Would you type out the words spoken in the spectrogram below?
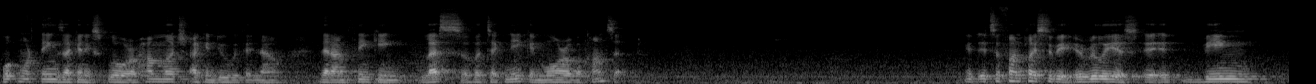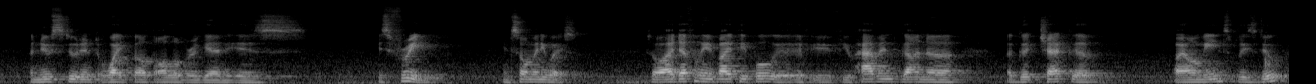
what more things I can explore, how much I can do with it now that I'm thinking less of a technique and more of a concept. It, it's a fun place to be. It really is. It, it, being a new student, a white belt all over again is is free in so many ways. So I definitely invite people if, if you haven't gotten a, a good check, uh, by all means, please do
